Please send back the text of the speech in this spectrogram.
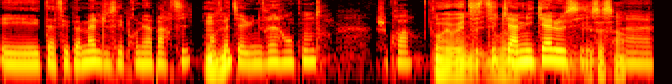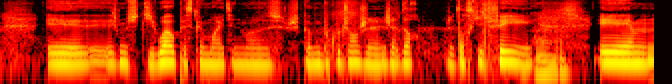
et tu as fait pas mal de ses premières parties. En Mhm. fait, il y a eu une vraie rencontre, je crois, Ouais, ouais, une- artistique ouais, et amicale aussi. C'est ça. Euh, et, et je me suis dit, waouh, parce que moi, Étienne, moi, je- comme beaucoup de gens, j'adore. J'adore ce qu'il fait. Et, euh,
